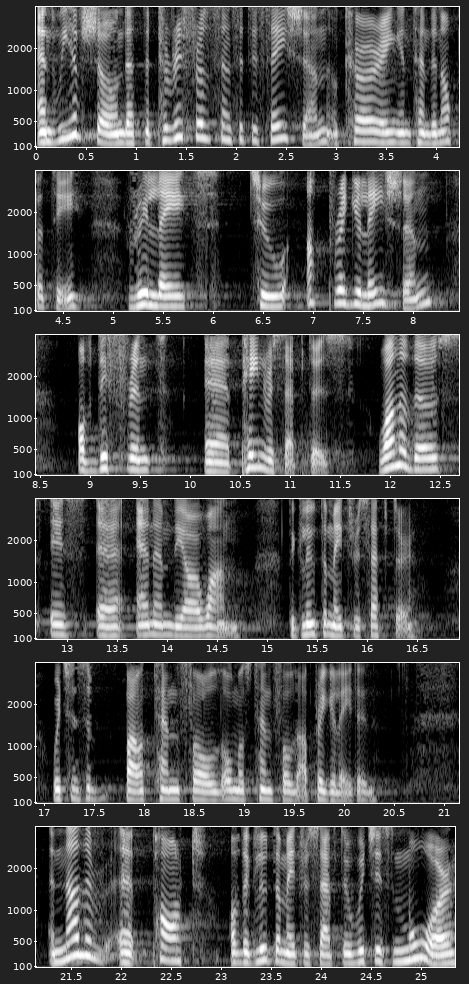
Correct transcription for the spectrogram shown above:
And we have shown that the peripheral sensitization occurring in tendinopathy relates to upregulation of different uh, pain receptors. One of those is uh, NMDR1, the glutamate receptor, which is about tenfold, almost tenfold upregulated. Another uh, part of the glutamate receptor, which is more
